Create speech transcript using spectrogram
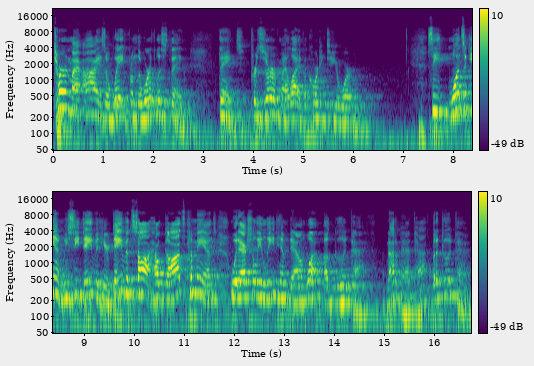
Turn my eyes away from the worthless thing, things. Preserve my life according to your word. See, once again, we see David here. David saw how God's commands would actually lead him down what? A good path. Not a bad path, but a good path.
